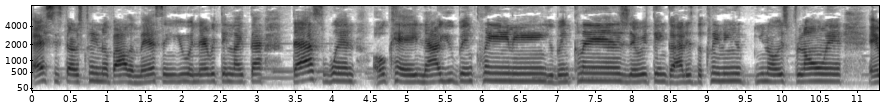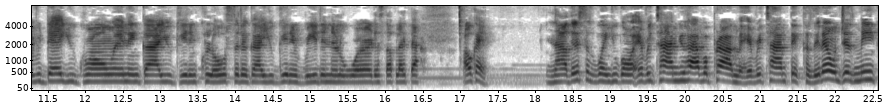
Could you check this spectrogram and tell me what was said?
as He starts cleaning up all the mess in you and everything like that, that's when, okay, now you've been cleaning, you've been cleansed, everything. God is the cleaning, you know, is flowing. Every day you growing and God, you're getting closer to God, You're getting reading in the Word and stuff like that. Okay. Now this is when you go every time you have a problem, every time think because it don't just mean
